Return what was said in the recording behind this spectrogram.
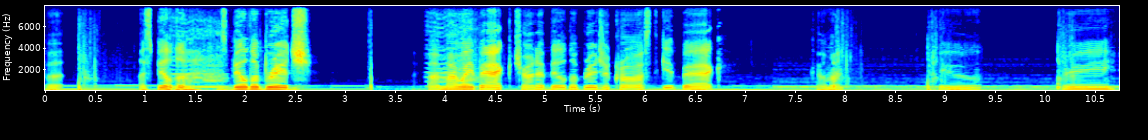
but let's build a let's build a bridge. Find my way back, trying to build a bridge across to get back. Come on. Two, three.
